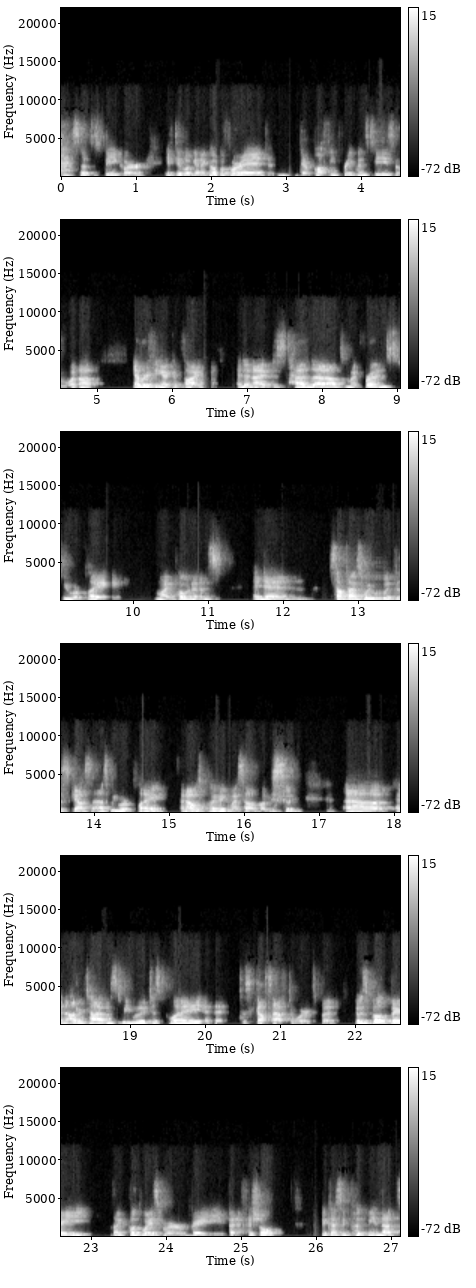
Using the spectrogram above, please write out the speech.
so to speak, or if they were going to go for it, and their bluffing frequencies and whatnot, everything I could find. And then I just handed that out to my friends who were playing my opponents. And then sometimes we would discuss as we were playing, and I was playing myself, obviously. Uh, and other times we would just play and then discuss afterwards. But it was both very, like, both ways were very beneficial because it put me in that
